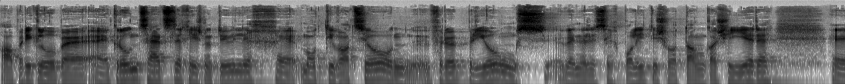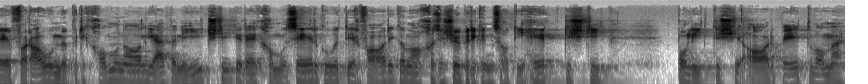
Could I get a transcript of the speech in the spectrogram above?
Aber ich glaube, äh, grundsätzlich ist natürlich äh, Motivation für jemanden Jungs, wenn er sich politisch engagieren will, äh, vor allem über die kommunale Ebene einsteigen. Da kann man sehr gute Erfahrungen machen. Es ist übrigens auch die härteste politische Arbeit, die man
